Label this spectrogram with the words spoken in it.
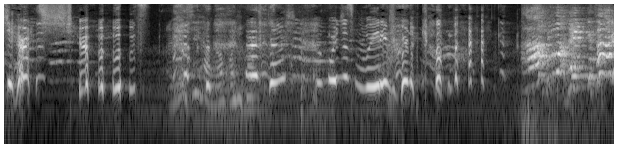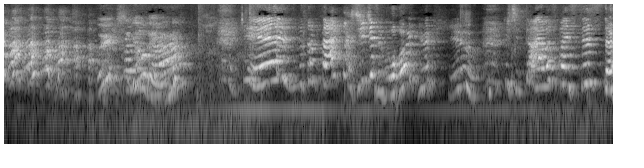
Sharon's shoes. We're just waiting for her to come back. Oh my god! Where is she going? Yes, but the fact that she just wore your shoe because she thought I was my sister.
